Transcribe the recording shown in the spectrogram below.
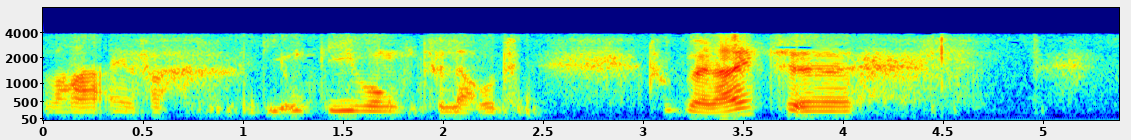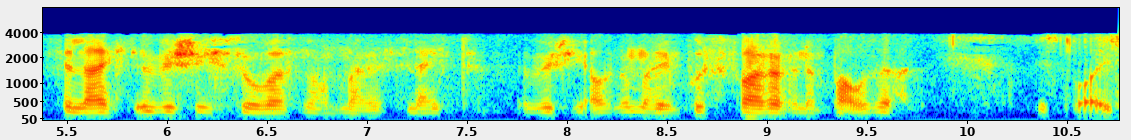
war einfach die Umgebung zu laut. Tut mir leid, äh, vielleicht erwische ich sowas nochmal, vielleicht erwische ich auch nochmal den Busfahrer, wenn er Pause hat. Bis bald.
